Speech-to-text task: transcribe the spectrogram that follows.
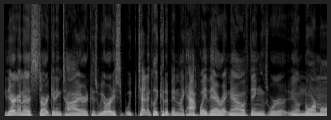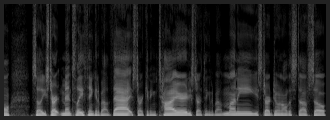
They're gonna start getting tired because we already we technically could have been like halfway there right now if things were you know normal. So you start mentally thinking about that. You start getting tired. You start thinking about money. You start doing all this stuff. So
